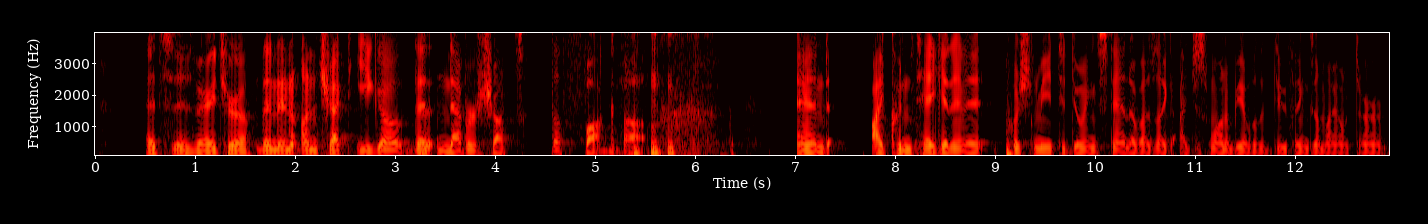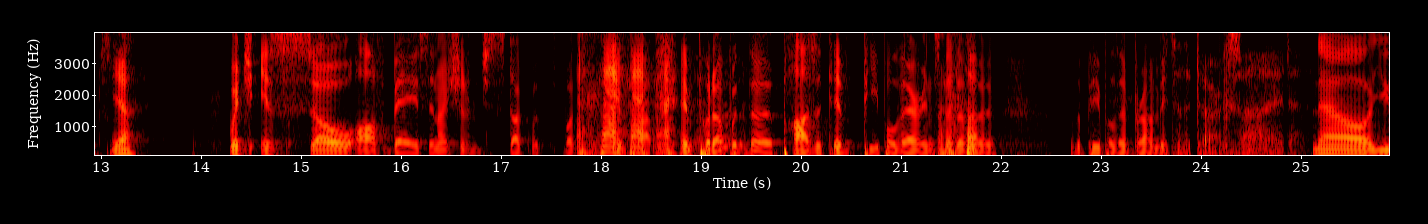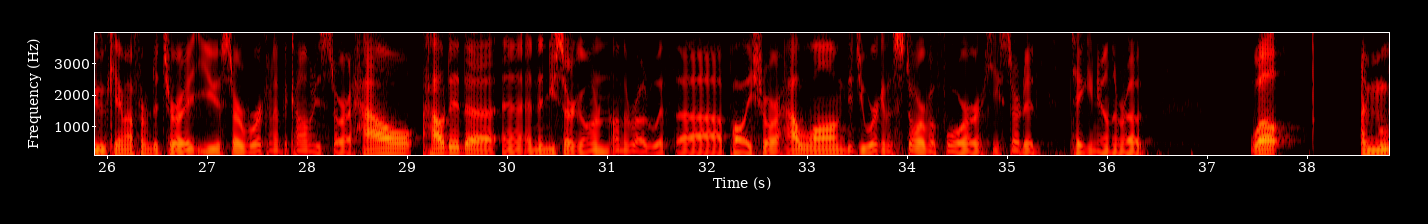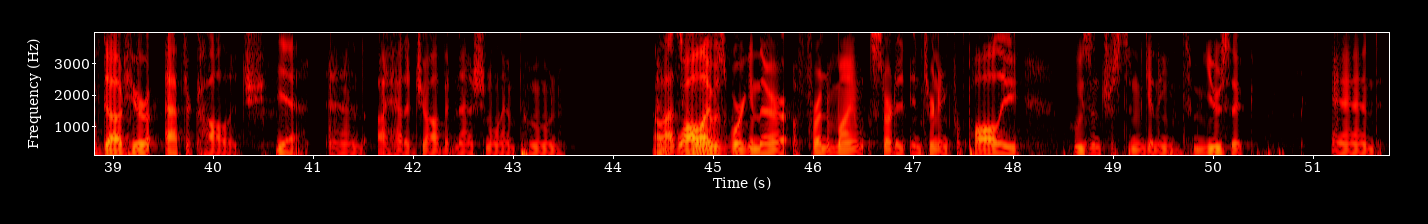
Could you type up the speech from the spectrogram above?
It's, it's very true. than an unchecked ego that never shuts the fuck up. and I couldn't take it, and it pushed me to doing stand up. I was like, I just want to be able to do things on my own terms, Yeah. which is so off base, and I should have just stuck with fucking improv and put up with the positive people there instead of the the people that brought me to the dark side. Now you came out from Detroit. You started working at the comedy store. How how did uh and and then you started going on the road with uh Pauly Shore. How long did you work at the store before he started taking you on the road? Well, I moved out here after college. Yeah. and I had a job at National Lampoon. Oh, And that's while cool. I was working there, a friend of mine started interning for Pauly, who's interested in getting into music, and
